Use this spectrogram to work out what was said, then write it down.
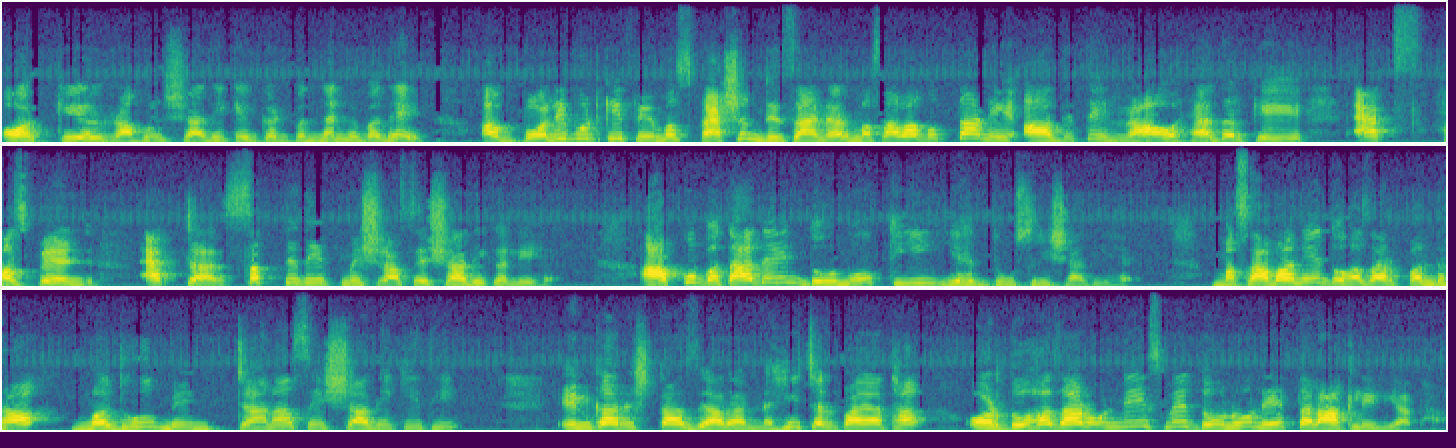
और के राहुल शादी के गठबंधन में बंधे। अब बॉलीवुड की famous fashion designer Masaba Gupta ने आदित्य राव हैदर के ex husband actor Satyadeep Mishra से शादी कर ली है। आपको बता दें इन दोनों की यह दूसरी शादी है। मसावा ने 2015 मधु मेंटाना से शादी की थी। इनका रिश्ता ज़्यादा नहीं चल पाया था और 2019 में दोनों ने तलाक ले लिया था।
